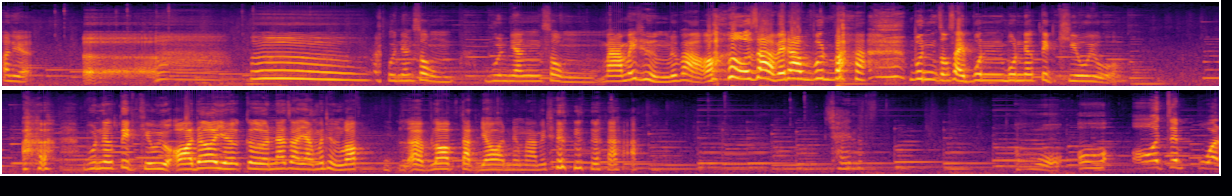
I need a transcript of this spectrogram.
อันเนี้ย ญยังส่งบุญยังส่งมาไม่ถึงหรือเปล่าอุตส่าห์ไปทำบุญมาบุญสงสัยบุญบุญยังติดคิวอยู่ บุญยังติดคิวอยู่ออเดอร์เยอะเกิน น่าจะยังไม่ถึงรอบรอบตัดยอดยังมาไม่ถึง ใช้โอ้โหโอ้โอ้เจ็บปวด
